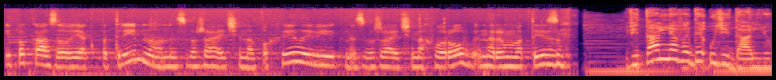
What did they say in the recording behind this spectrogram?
І показував, як потрібно, незважаючи на похилий вік, незважаючи на хвороби, на ревматизм. Вітальня веде у їдальню,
